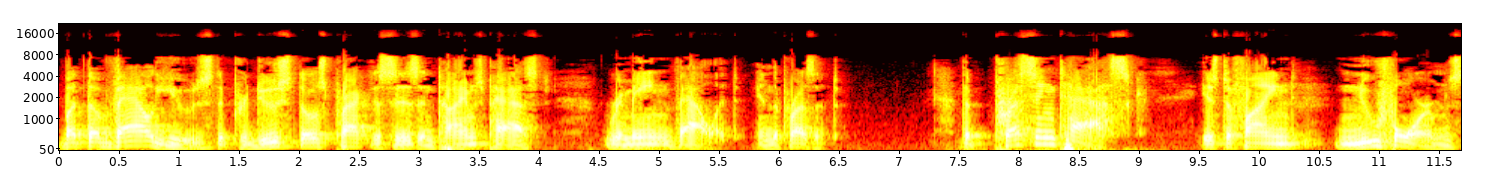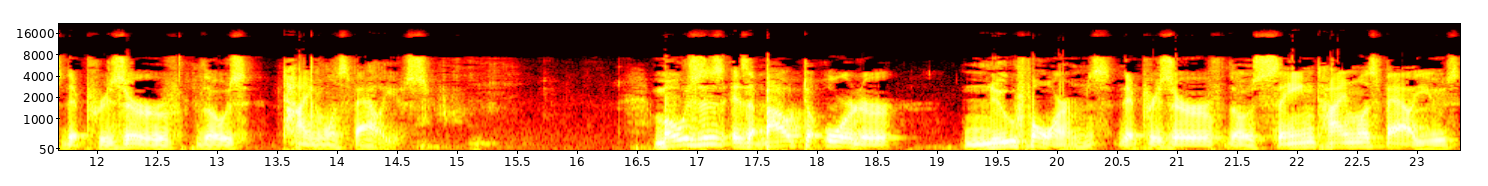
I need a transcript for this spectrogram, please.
but the values that produced those practices in times past remain valid in the present. The pressing task is to find new forms that preserve those timeless values. Moses is about to order new forms that preserve those same timeless values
